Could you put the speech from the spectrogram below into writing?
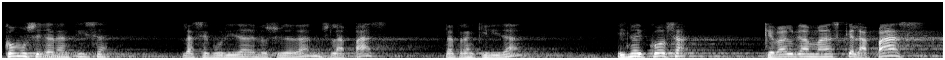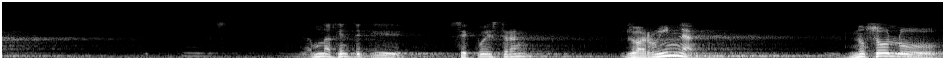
¿cómo se garantiza la seguridad de los ciudadanos, la paz, la tranquilidad? Y no hay cosa que valga más que la paz. Una gente que secuestran lo arruinan, no solo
